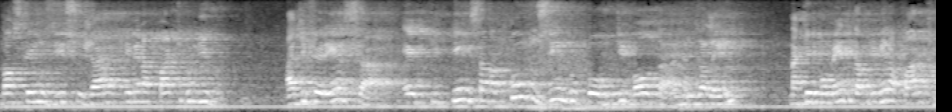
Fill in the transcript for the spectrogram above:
nós temos isso já na primeira parte do livro. A diferença é que quem estava conduzindo o povo de volta a Jerusalém naquele momento da primeira parte,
